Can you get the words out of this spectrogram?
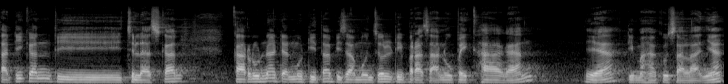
tadi kan dijelaskan karuna dan mudita bisa muncul di perasaan UPK kan? ya di mahakusalanya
